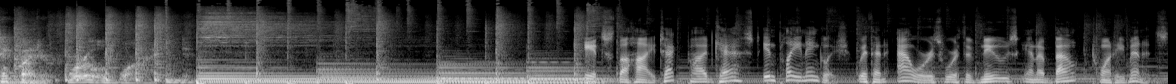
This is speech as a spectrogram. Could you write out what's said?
TechByter Worldwide. It's the High Tech Podcast in plain English with an hour's worth of news in about 20 minutes.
